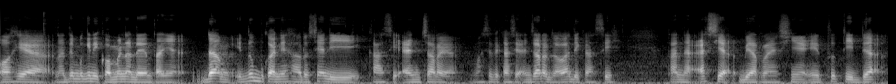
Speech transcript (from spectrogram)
oh ya nanti mungkin di komen ada yang tanya dam itu bukannya harusnya dikasih anchor ya? Masih dikasih anchor adalah dikasih tanda S ya biar nashnya itu tidak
